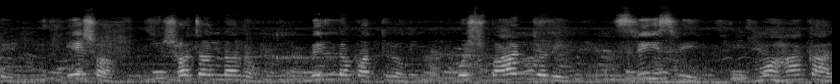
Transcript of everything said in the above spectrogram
নমস্তুতে এস সচন্দন বিল্লপত্র পুষ্পাঞ্জলি শ্রী শ্রী মহাকাল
